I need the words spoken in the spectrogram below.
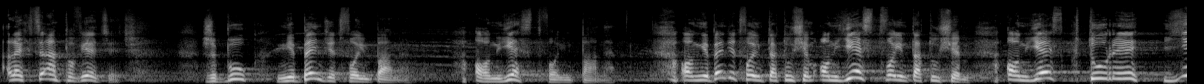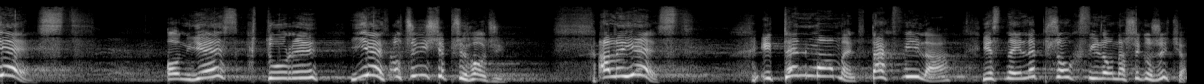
Ale chcę powiedzieć, że Bóg nie będzie Twoim Panem. On jest Twoim Panem. On nie będzie Twoim tatusiem, On jest Twoim tatusiem. On jest, który jest. On jest, który jest. Oczywiście przychodzi, ale jest. I ten moment, ta chwila jest najlepszą chwilą naszego życia.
